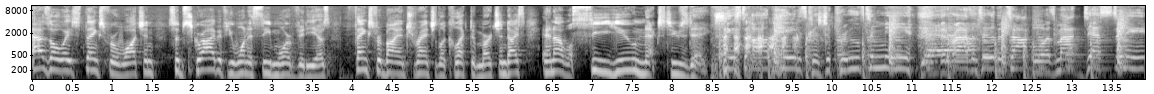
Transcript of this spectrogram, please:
As always, thanks for watching. Subscribe if you want to see more videos. Thanks for buying Tarantula Collective merchandise, and I will see you next Tuesday. Cheers to all the haters, cause you proved to me that rising to the top was my destiny.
